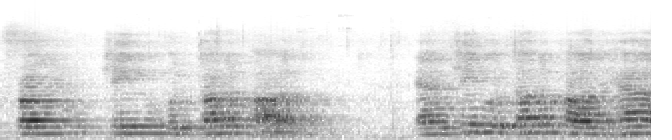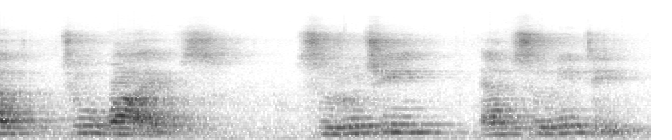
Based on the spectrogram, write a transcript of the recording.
from King Uttanapad, and King Uttanapad had two wives, Suruchi and Suniti.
